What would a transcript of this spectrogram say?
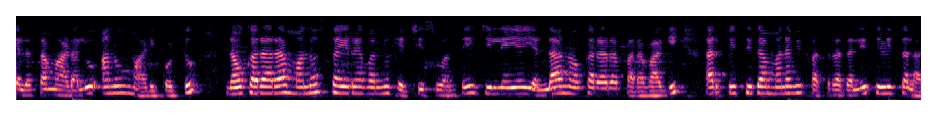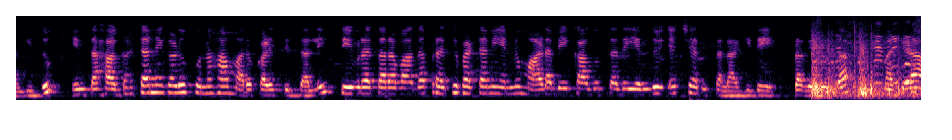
ಕೆಲಸ ಮಾಡಲು ಅನುವು ಮಾಡಿಕೊಟ್ಟು ನೌಕರರ ಮನೋಸ್ಥೈರ್ಯವನ್ನು ಹೆಚ್ಚಿಸುವಂತೆ ಜಿಲ್ಲೆಯ ಎಲ್ಲಾ ನೌಕರರ ಪರವಾಗಿ ಅರ್ಪಿಸಿದ ಮನವಿ ಪತ್ರದಲ್ಲಿ ತಿಳಿಸಲಾಗಿದ್ದು, ಇಂತಹ ಘಟನೆಗಳು ಪುನಃ ಮರುಕಳಿಸಿದ್ದಲ್ಲಿ ತೀವ್ರತರವಾದ ಪ್ರತಿಭಟನೆಯನ್ನು ಮಾಡಬೇಕಾಗುತ್ತದೆ ಎಂದು ಎಚ್ಚರಿಸಲಾಗಿದೆ. ಮಹಿಳಾ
